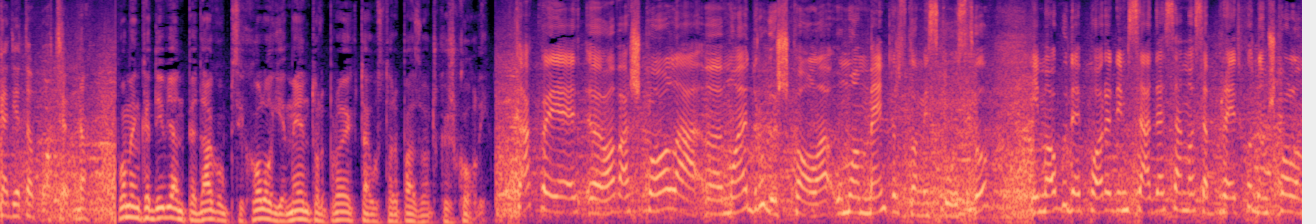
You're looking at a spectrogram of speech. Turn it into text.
kad je to potrebno. Pomenka Divljan, pedagog, psiholog, je mentor projekta u Staropazovačkoj školi. kako je e, ova škola e, moja druga škola u mom mentorskom iskustvu i mogu da je poredim sada samo sa prethodnom školom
